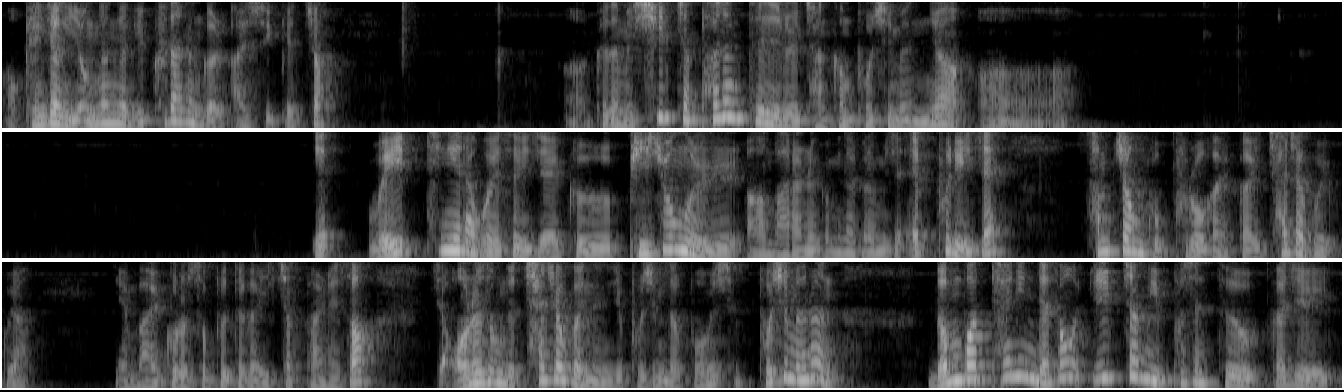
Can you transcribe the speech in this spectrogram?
어, 굉장히 영향력이 크다는 걸 알 수 있겠죠. 어, 그 다음에 실제 퍼센테이지를 잠깐 보시면요. 어, 예, 웨이팅이라고 해서 이제 그 비중을 어, 말하는 겁니다. 그럼 이제 애플이 이제 3.9% 가까이 차지하고 있고요. 예, 마이크로소프트가 2.8 해서 이제 어느 정도 차지하고 있는지 보시면 보시, 보시 면은 넘버 10인데도 1.2%까지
